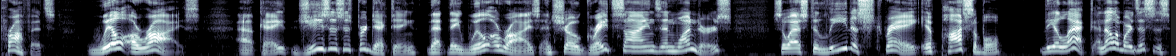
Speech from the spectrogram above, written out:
prophets will arise. Okay, Jesus is predicting that they will arise and show great signs and wonders so as to lead astray, if possible, the elect. In other words, this is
